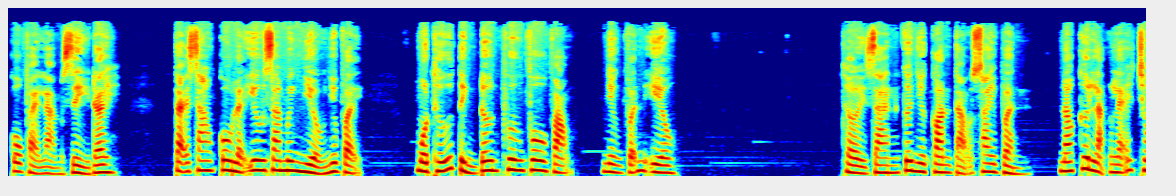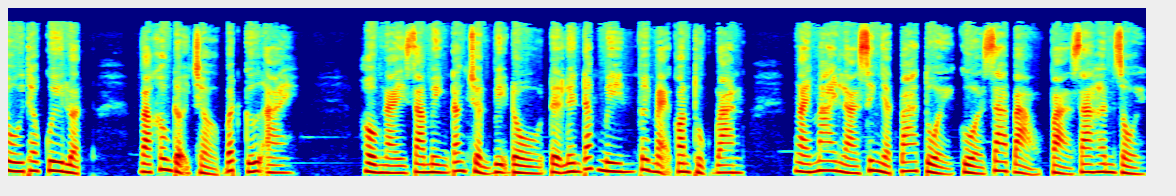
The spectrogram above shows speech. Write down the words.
Cô phải làm gì đây? Tại sao cô lại yêu Gia Minh nhiều như vậy? Một thứ tình đơn phương vô vọng nhưng vẫn yêu. Thời gian cứ như con tạo xoay vần, nó cứ lặng lẽ trôi theo quy luật và không đợi chờ bất cứ ai. Hôm nay Gia Minh đang chuẩn bị đồ để lên Đắc Min với mẹ con Thục Đoan. Ngày mai là sinh nhật 3 tuổi của Gia Bảo và Gia Hân rồi.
